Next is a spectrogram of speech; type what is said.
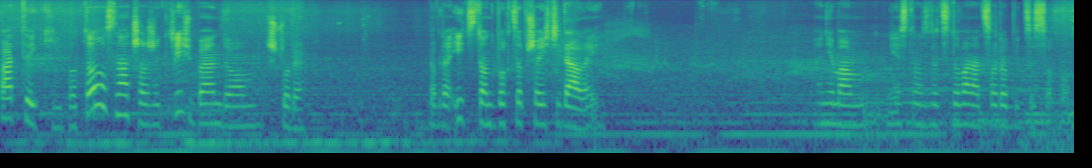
patyki, bo to oznacza, że gdzieś będą szczury. Dobra, idź stąd, bo chcę przejść dalej. A nie mam, nie jestem zdecydowana, co robić ze sobą.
